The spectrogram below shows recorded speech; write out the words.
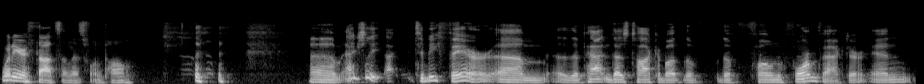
what are your thoughts on this one paul Um, actually, to be fair, um, the patent does talk about the the phone form factor, and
